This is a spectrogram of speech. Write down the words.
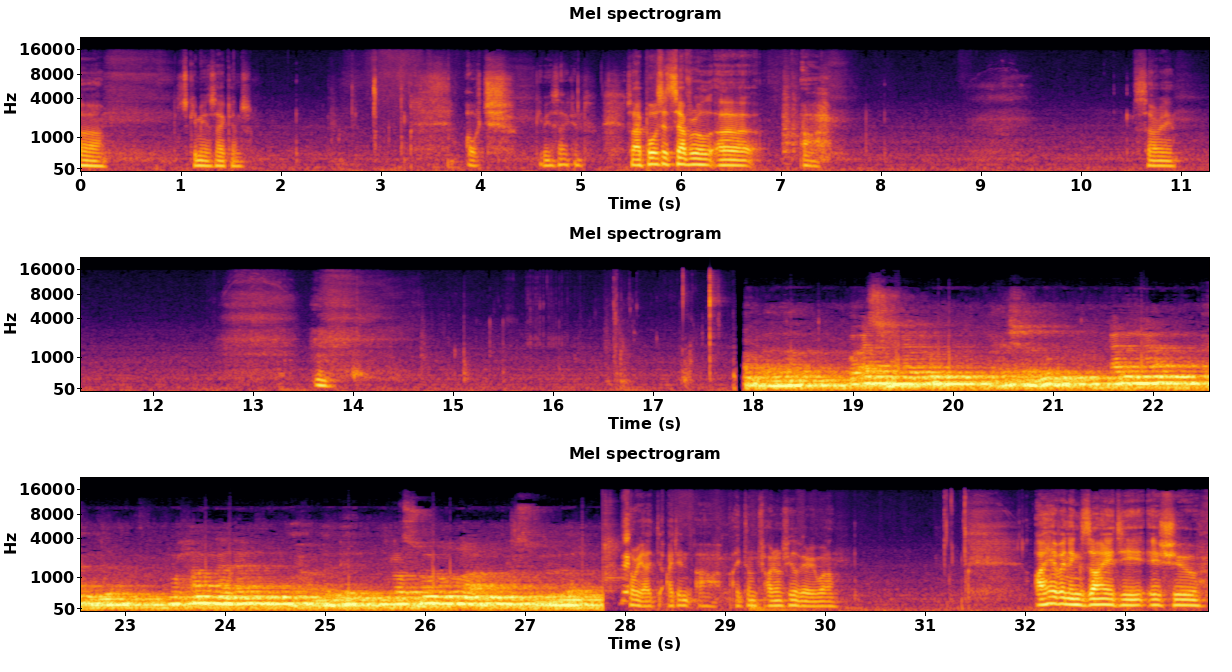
Uh, just give me a second. Ouch. Give me a second. So I posted several. Uh, ah. Sorry. Hmm. وأشهد أن محمدا رسول الله Sorry, I, I didn't. Oh, I don't. I don't feel very well. I have an anxiety issue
